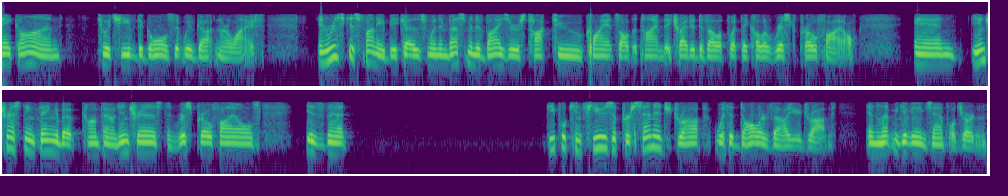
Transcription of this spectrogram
take on to achieve the goals that we've got in our life? And risk is funny because when investment advisors talk to clients all the time, they try to develop what they call a risk profile. And the interesting thing about compound interest and risk profiles is that people confuse a percentage drop with a dollar value drop. And let me give you an example, Jordan.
